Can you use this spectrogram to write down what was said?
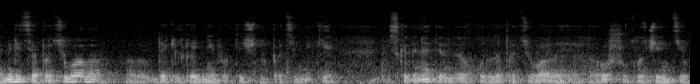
Е, Міліція працювала е, декілька днів, фактично працівники з кабінетів не виходили, працювали, розшук злочинців.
